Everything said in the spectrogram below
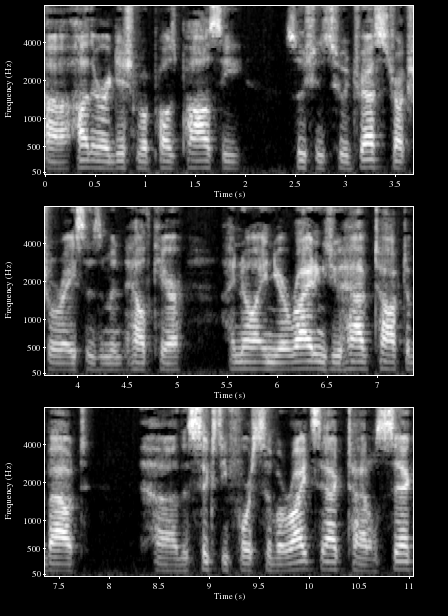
uh, other additional proposed policy solutions to address structural racism in healthcare? I know in your writings you have talked about uh, the 64 Civil Rights Act, Title VI,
